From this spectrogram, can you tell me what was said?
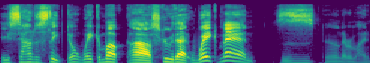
He's sound asleep. Don't wake him up. Ah, screw that. Wake man. Zzz. Oh, never mind.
